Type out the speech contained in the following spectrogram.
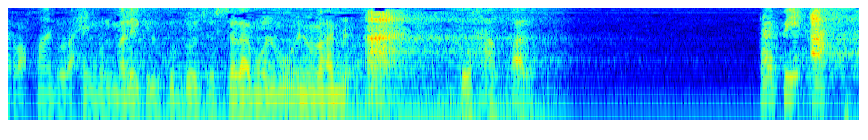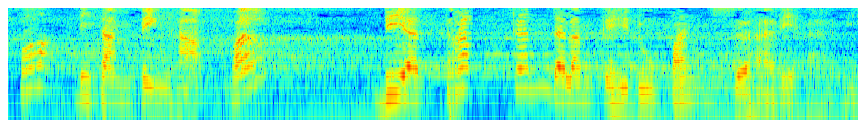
Ar-Rahmanur Rahimul Malikul Qudus Assalamul Mu'minul Muhammad ah itu hafal tapi ahsa di samping hafal dia terapkan dalam kehidupan sehari-hari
